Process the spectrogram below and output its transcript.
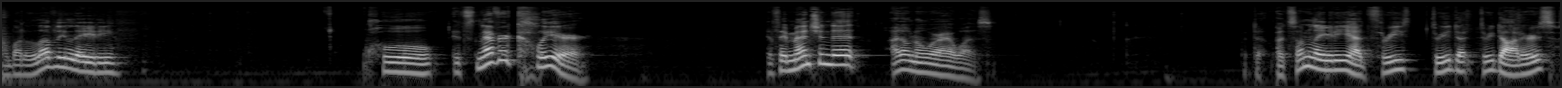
about a lovely lady who it's never clear. If they mentioned it, I don't know where I was. But, uh, but some lady had three, three, three daughters,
